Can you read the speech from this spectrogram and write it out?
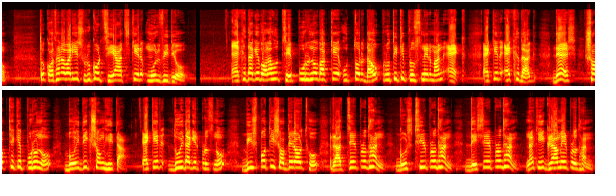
তো কথা না বাড়িয়ে শুরু করছি আজকের মূল ভিডিও এক দাগে বলা হচ্ছে, পূর্ণ বাক্যে উত্তর দাও, প্রতিটি প্রশ্নের মান এক। একের এক দাগ ড্যাশ সব থেকে পুরনো বৈদিক সংহিতা। একের দুই দাগের প্রশ্ন বিশপতি শব্দের অর্থ রাজ্যের প্রধান, গোষ্ঠীর প্রধান, দেশের প্রধান নাকি গ্রামের প্রধান?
